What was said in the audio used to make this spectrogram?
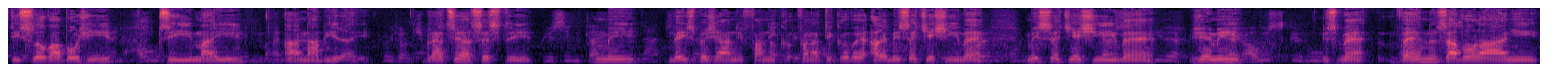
ty slova Boží, přijímají a nabírají. Bratři a sestry, my nejsme žádní fanatikové, ale my se těšíme, my se těšíme, že my jsme ven zavoláni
